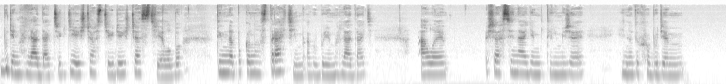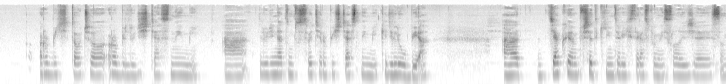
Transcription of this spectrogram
budem hľadať, kde je šťastie, kde je šťastie, lebo tým napokon ho stratím, ak budem hľadať. Ale šťastie nájdem tým, že jednoducho budem robiť to, čo robí ľudí šťastnými a ľudí na tomto svete robí šťastnými, keď ľúbia. A ďakujem všetkým, ktorí si teraz pomysleli, že som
